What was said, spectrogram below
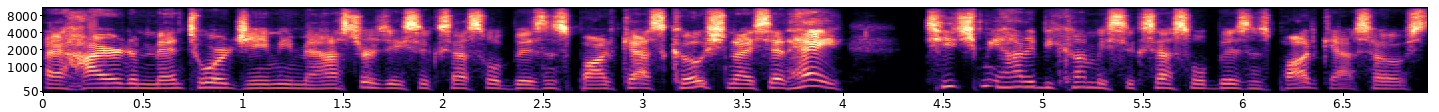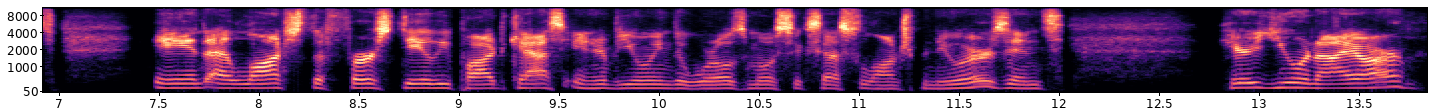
I hired a mentor, Jaime Masters, a successful business podcast coach, and I said, "Hey, teach me how to become a successful business podcast host." And I launched the first daily podcast interviewing the world's most successful entrepreneurs. And here you and I are,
